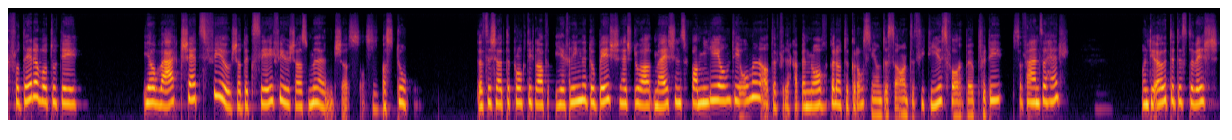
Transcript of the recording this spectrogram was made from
von der, wo du dich ja, wertschätzt fühlst oder gesehen fühlst als Mensch, als, als, als du. Das ist halt der Punkt, ich glaube, je kleiner du bist, hast du halt meistens Familie um dich herum oder vielleicht eben Nachbarn oder Grosse und so. Und das sind die ein Vorbild für dich, sofern du hast. Und je älter dass du wirst,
